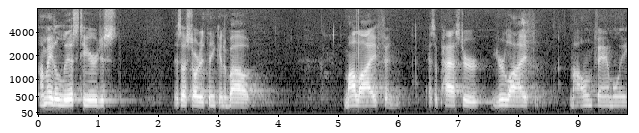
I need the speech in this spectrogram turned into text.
I made a list here just as I started thinking about my life and as a pastor, your life, my own family,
